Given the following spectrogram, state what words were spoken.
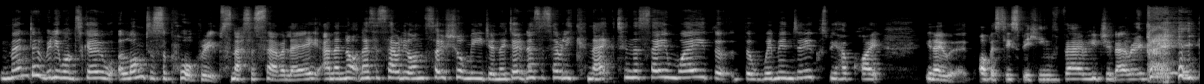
men don't really want to go along to support groups necessarily and they're not necessarily on social media and they don't necessarily connect in the same way that, the women do because we have quite you know obviously speaking very generically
